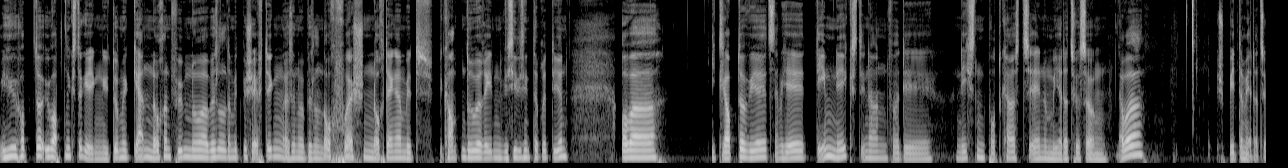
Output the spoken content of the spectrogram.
ich habe da überhaupt nichts dagegen. Ich tue mich gerne nach einem Film noch ein bisschen damit beschäftigen, also nur ein bisschen nachforschen, nachdenken, mit Bekannten drüber reden, wie sie das interpretieren. Aber ich glaube, da wir jetzt nämlich eh demnächst in einem von den nächsten Podcasts eh noch mehr dazu sagen. Aber später mehr dazu.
